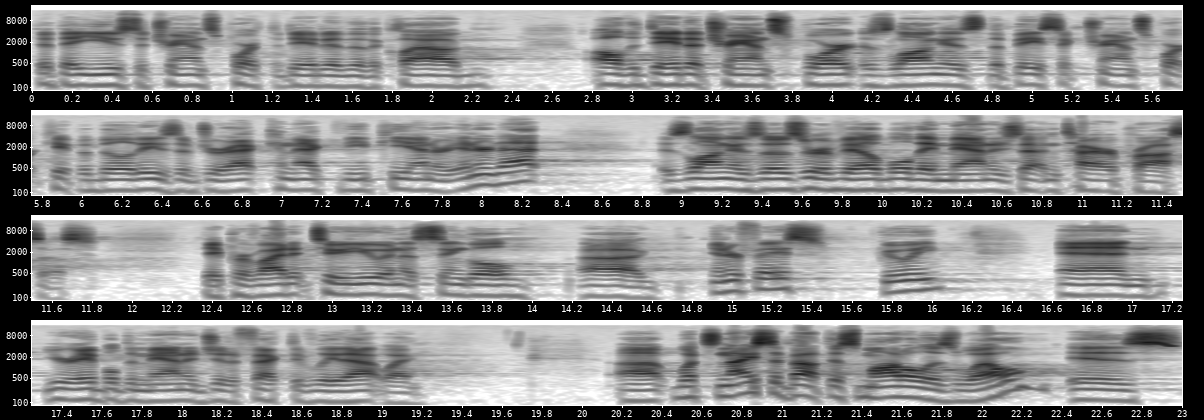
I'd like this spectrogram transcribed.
that they use to transport the data to the cloud. All the data transport, as long as the basic transport capabilities of Direct Connect, VPN, or Internet as long as those are available, they manage that entire process. They provide it to you in a single uh, interface, GUI, and you're able to manage it effectively that way. Uh, what's nice about this model as well is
